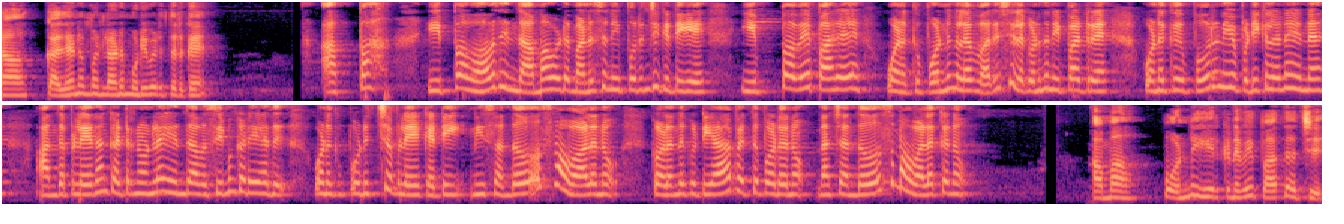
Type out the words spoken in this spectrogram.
நான் கல்யாணம் பண்ணலான்னு முடிவெடுத்திருக்கேன். அப்பா இப்பவாவது இந்த அம்மாவோட மனசை நீ புரிஞ்சுக்கிட்டியே. இப்பவே பாரு உனக்கு பொண்ணுங்களை வரிசையில கொண்டு நிப்பாட்டுறேன். உனக்கு பூரணியை பிடிக்கலன்னா என்ன? அந்த பிள்ளைய தான் கட்டணும்ல எந்த அவசியமும் கிடையாது. உனக்கு பிடிச்ச பிள்ளைய கட்டி நீ சந்தோஷமா வாழணும். குழந்தை குட்டியா பெத்து போடணும். நான் சந்தோஷமா வளர்க்கணும். அம்மா பொண்ணு ஏற்கனவே பார்த்தாச்சு.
